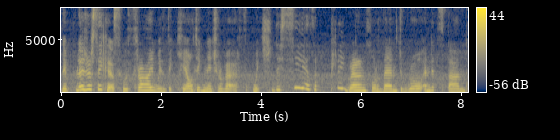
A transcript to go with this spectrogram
They're pleasure seekers who thrive with the chaotic nature of Earth, which they see as a playground for them to grow and expand,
